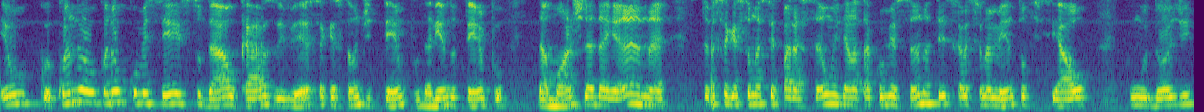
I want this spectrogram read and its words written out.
eu quando, eu quando eu comecei a estudar o caso e ver essa questão de tempo, da linha do tempo, da morte da Diana, toda essa questão da separação e dela estar tá começando a ter esse relacionamento oficial com o Dodge,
